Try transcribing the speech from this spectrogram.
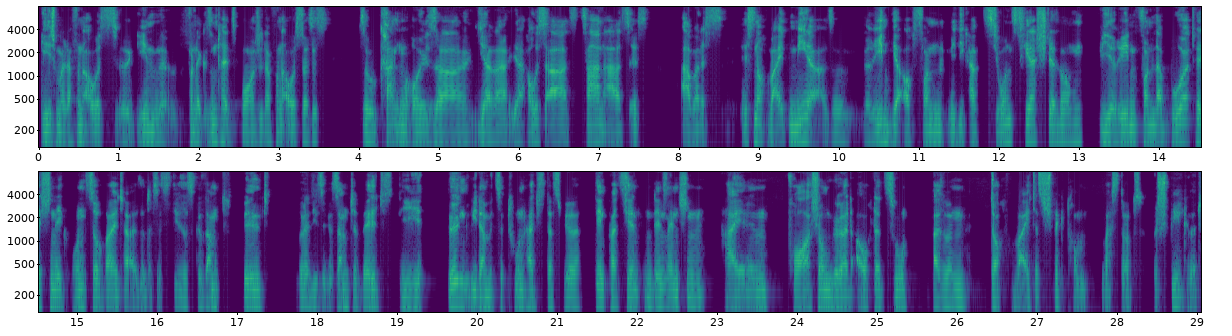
gehe ich mal davon aus, äh, gehen von der Gesundheitsbranche davon aus, dass es so Krankenhäuser, ihr, ihr Hausarzt, Zahnarzt ist. Aber das ist noch weit mehr. Also wir reden hier auch von Medikationsherstellung, wir reden von Labortechnik und so weiter. Also das ist dieses Gesamtbild oder diese gesamte Welt, die irgendwie damit zu tun hat, dass wir den Patienten, den Menschen heilen. Forschung gehört auch dazu. Also ein doch weites Spektrum, was dort bespielt wird.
